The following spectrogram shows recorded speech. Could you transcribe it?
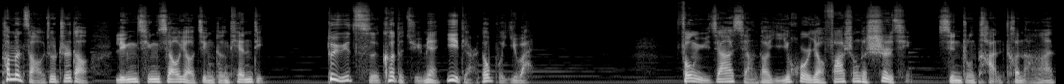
他们早就知道林清霄要竞争天地，对于此刻的局面一点都不意外。风雨家想到一会儿要发生的事情，心中忐忑难安。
